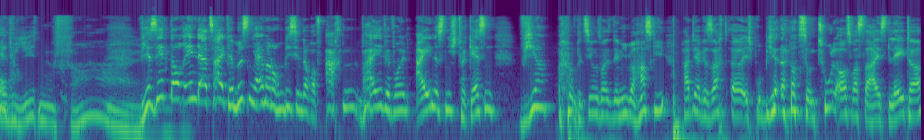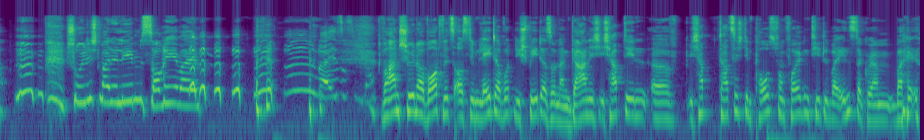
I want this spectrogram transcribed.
Auf jeden Fall. Wir sind noch in der Zeit. Wir müssen ja immer noch ein bisschen darauf achten, weil wir wollen eines nicht vergessen. Wir, beziehungsweise der liebe Husky, hat ja gesagt, äh, ich probiere da noch so ein Tool aus, was da heißt Later. Schuldigt meine Lieben, sorry, weil war ein schöner Wortwitz aus dem Later wurde nicht später, sondern gar nicht. Ich habe den, äh, ich habe tatsächlich den Post vom Folgentitel bei Instagram bei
